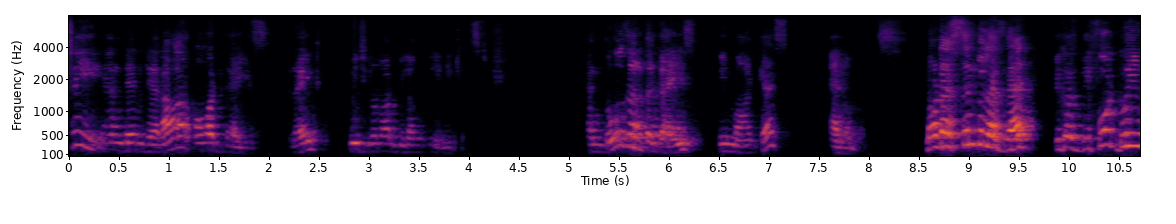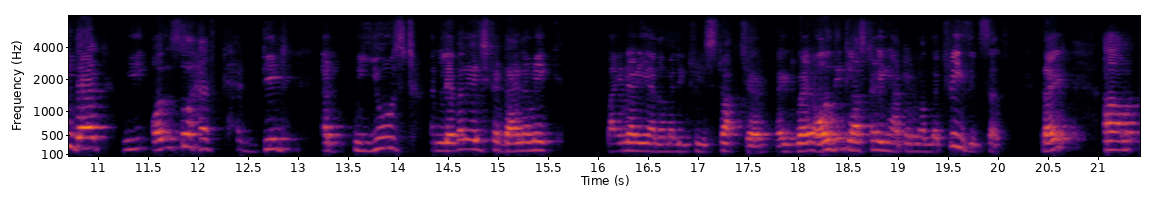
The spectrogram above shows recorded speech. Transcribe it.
three, and then there are odd guys, right, which do not belong to any cluster. And those are the guys we mark as anomalies. Not as simple as that, because before doing that, we also have did we used and leveraged a dynamic binary anomaly tree structure, right, where all the clustering happened on the trees itself, right? Um,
